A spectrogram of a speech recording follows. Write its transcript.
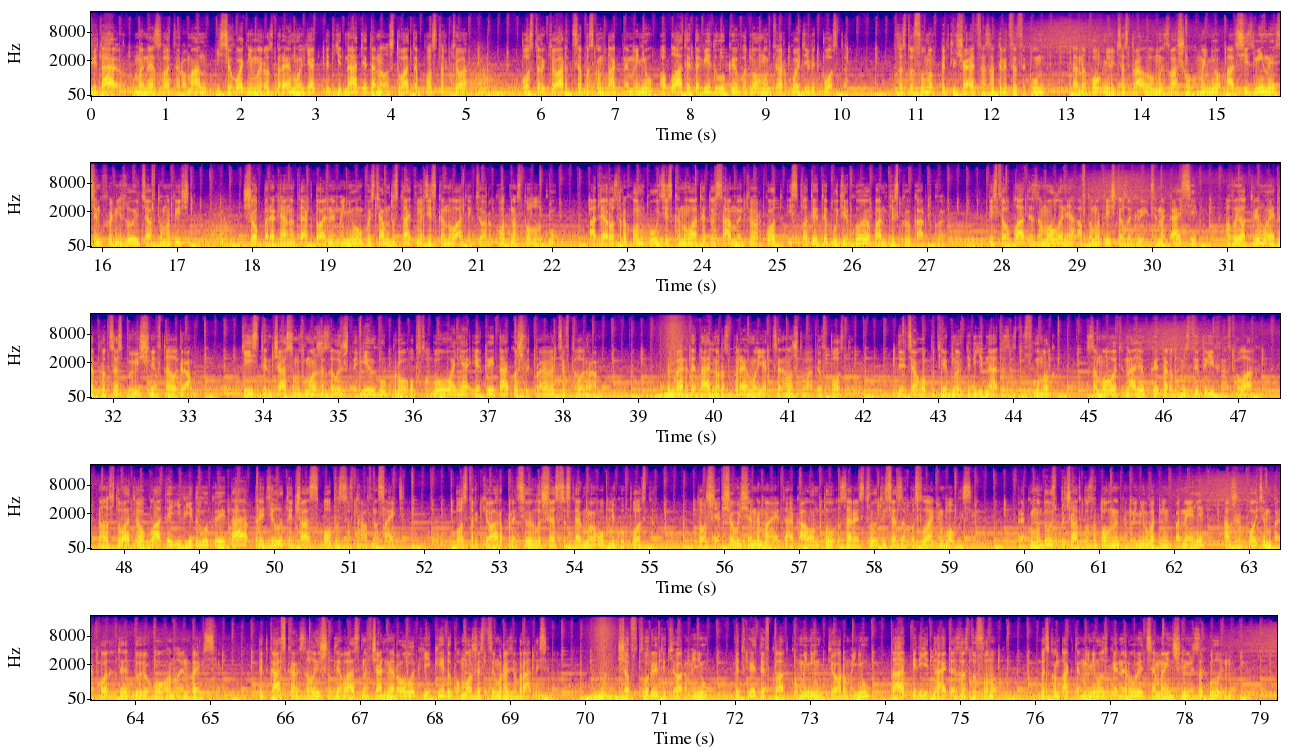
Вітаю! Мене звати Роман, і сьогодні ми розберемо, як під'єднати та налаштувати постер QR. Постер QR – це безконтактне меню, оплати та відгуки в одному QR-коді від постер. Застосунок підключається за 30 секунд та наповнюється стравами з вашого меню, а всі зміни синхронізуються автоматично. Щоб переглянути актуальне меню, гостям достатньо зісканувати QR-код на столику, а для розрахунку зісканувати той самий QR-код і сплатити будь-якою банківською карткою. Після оплати замовлення автоматично закриється на касі, а ви отримуєте процес повіщення в Telegram. Гість тим часом зможе залишити відгук про обслуговування, який також відправиться в Telegram. Тепер детально розберемо, як це налаштувати в постер. Для цього потрібно під'єднати застосунок, замовити наліпки та розмістити їх на столах, налаштувати оплати і відгуки та приділити час опису страв на сайті. Постер QR працює лише з системою обліку постер. Тож, якщо ви ще не маєте аккаунту, зареєструйтеся за посиланням в описі. Рекомендую спочатку заповнити меню в адмінпанелі, а вже потім переходити до його онлайн-версії. В підказках залишу для вас навчальний ролик, який допоможе з цим розібратися. Щоб створити QR-меню, відкрити вкладку Меню QR-меню та під'єднайте застосунок. Безконтактне меню згенерується менше, ніж за хвилину.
